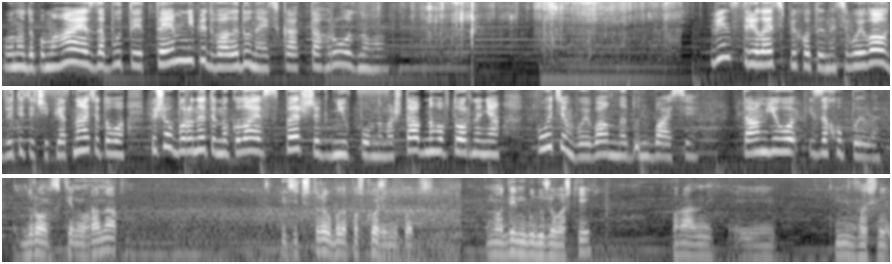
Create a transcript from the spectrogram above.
Воно допомагає забути темні підвали Донецька та Грозного. Він стрілець-піхотинець. Воював 2015-го, пішов боронити Миколаїв з перших днів повномасштабного вторгнення. Потім воював на Донбасі. Там його і захопили. Дрон скинув гранату. І всі чотирьох були пошкоджені хлопці. Ну, один був дуже важкий, поранений, і мені залишили,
